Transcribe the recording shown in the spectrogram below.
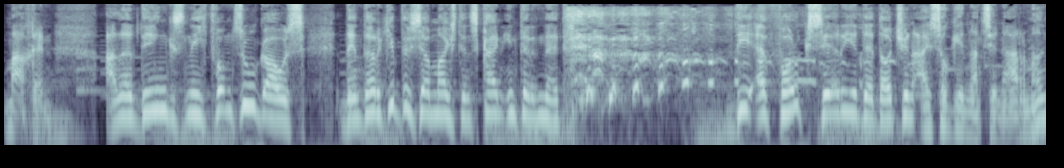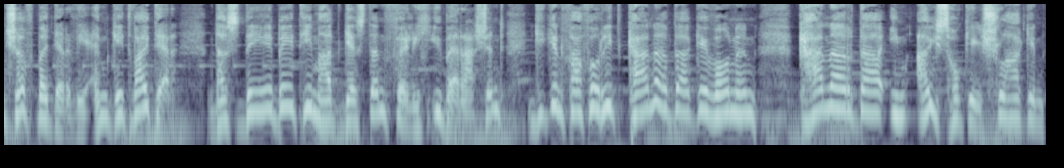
machen. Allerdings nicht vom Zug aus, denn da gibt es ja meistens kein Internet. Die Erfolgsserie der deutschen Eishockey-Nationalmannschaft bei der WM geht weiter. Das DEB-Team hat gestern völlig überraschend gegen Favorit Kanada gewonnen. Kanada im Eishockey schlagen,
